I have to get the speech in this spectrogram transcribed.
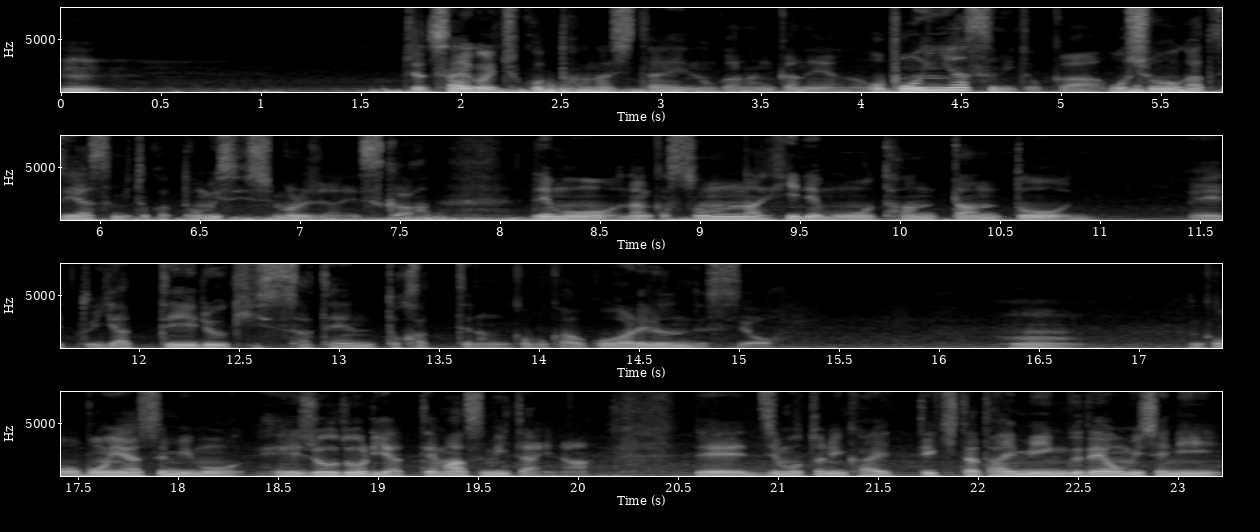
うん。ちょっと最後にちょこっと話したいのがなんかねお盆休みとかお正月休みとかってお店閉まるじゃないですか。でもなんかそんな日でも淡々とえっ、ー、とやっている喫茶店とかってなんか僕は憧れるんですよ。うん。なんかお盆休みも平常通りやってますみたいな。で、地元に帰ってきたタイミングでお店に、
